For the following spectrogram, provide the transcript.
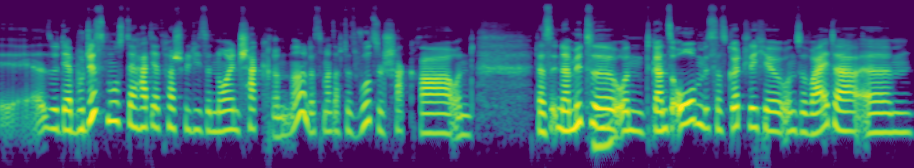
äh, also der Buddhismus, der hat ja zum Beispiel diese neuen Chakren, ne? dass man sagt, das Wurzelchakra und das in der Mitte Mhm. und ganz oben ist das Göttliche und so weiter. Ähm,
